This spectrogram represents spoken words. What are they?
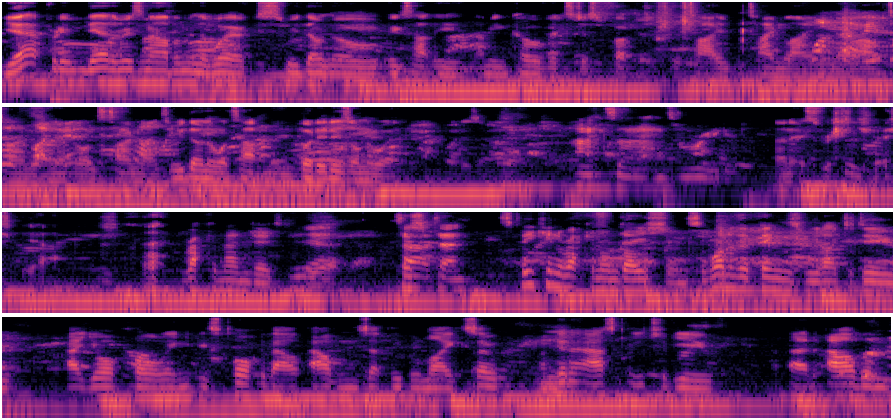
Yeah, pretty. Yeah, there is an album in the works. We don't know exactly. I mean, COVID's just fucked the time timeline. You know, our timeline, everyone's timeline. So we don't know what's happening, but it is on the way. It is on the. And it's uh, it's really good. and it's really good. Yeah. Recommended. Yeah. So, Ten out of ten. speaking of recommendations, so one of the things we like to do at York Calling is talk about albums that people like. So I'm going to ask each of you an album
